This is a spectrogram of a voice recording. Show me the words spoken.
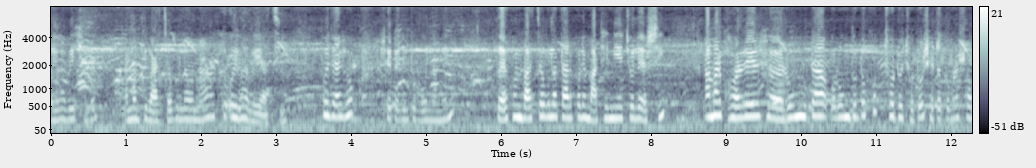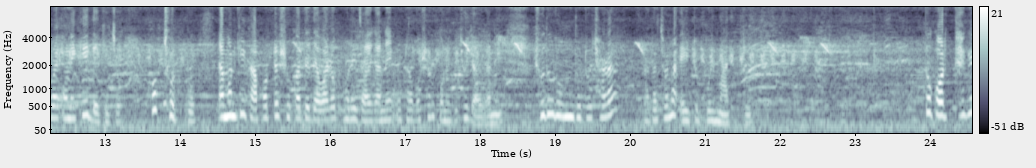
ওইভাবেই ছিল। এমনকি বাচ্চাগুলোও না, তো ওইভাবেই আছি। তো যাই হোক, সেটা যেহেতু বললাম আমি। তো এখন বাচ্চাগুলো তারপরে মাঠে নিয়ে চলে আসি। আমার ঘরের রুমটা, রুম দুটো খুব ছোট ছোট, সেটা তোমরা সবাই অনেকেই দেখেছ। খুব ছোট্ট। এমনকি কাপড়টা শুকাতে দেওয়ারও ঘরে জায়গা নেই, উঠা বসার কোনো কিছু জায়গা নেই। শুধু রুম দুটো ছাড়া হাঁটাচলা এইটুকুই মাত্র। তো কর থেকে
